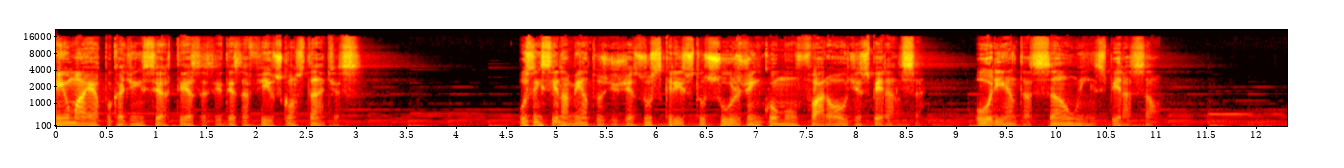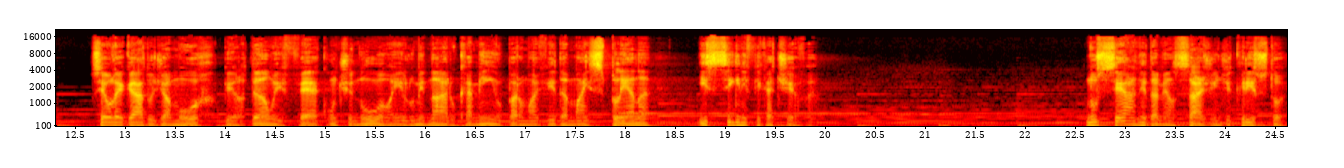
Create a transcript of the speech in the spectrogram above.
Em uma época de incertezas e desafios constantes, os ensinamentos de Jesus Cristo surgem como um farol de esperança, orientação e inspiração. Seu legado de amor, perdão e fé continuam a iluminar o caminho para uma vida mais plena e significativa. No cerne da mensagem de Cristo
